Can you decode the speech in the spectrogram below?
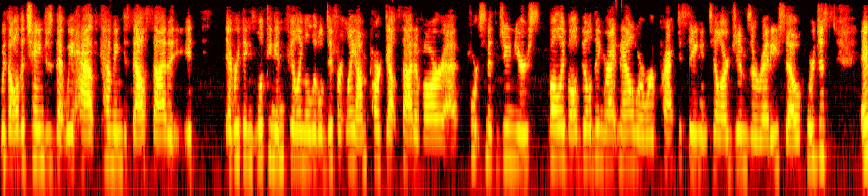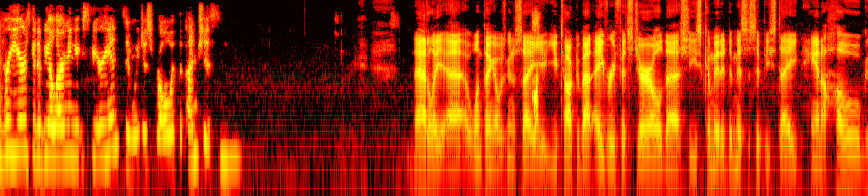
with all the changes that we have coming to Southside. It, it's everything's looking and feeling a little differently. I'm parked outside of our uh, Fort Smith Juniors volleyball building right now, where we're practicing until our gyms are ready. So we're just every year is going to be a learning experience, and we just roll with the punches. Natalie, uh, one thing I was going to say, you, you, talked about Avery Fitzgerald. Uh, she's committed to Mississippi State. Hannah Hogue,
